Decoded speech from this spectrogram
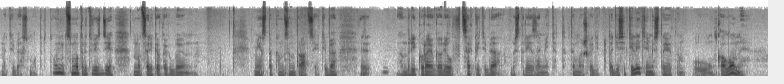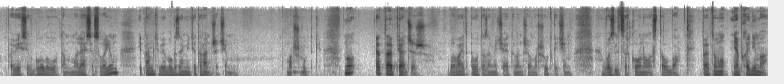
на тебя смотрит. Он смотрит везде, но церковь как бы место концентрации. Тебя, э, Андрей Кураев говорил, в церкви тебя быстрее заметят. Ты можешь ходить туда десятилетиями, стоять там у колонны, повесив голову, там, молясь о своем, и там тебе Бог заметит раньше, чем в маршрутке. Ну, это опять же, бывает, кого-то замечает раньше в маршрутке, чем возле церковного столба. Поэтому необходимо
